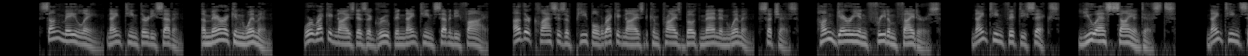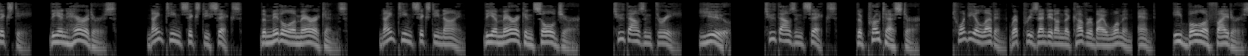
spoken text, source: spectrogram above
Soong Mei Ling 1937. American Women were recognized as a group in 1975. Other classes of people recognized comprise both men and women, such as Hungarian freedom fighters 1956, U.S. scientists 1960, The Inheritors 1966, The Middle Americans 1969, The American Soldier 2003. You. 2006. The Protester. 2011 represented on the cover by a woman, and Ebola Fighters.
